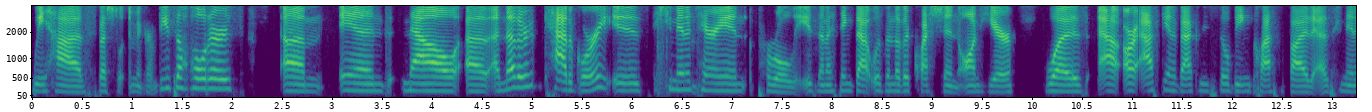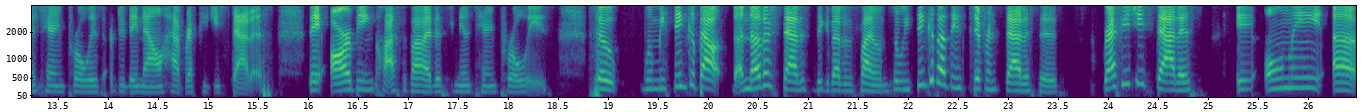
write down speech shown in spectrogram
we have special immigrant visa holders, um, and now uh, another category is humanitarian parolees. And I think that was another question on here was are Afghan evacuees still being classified as humanitarian parolees or do they now have refugee status? They are being classified as humanitarian parolees. So when we think about another status think about as asylum, so we think about these different statuses, refugee status is only uh,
